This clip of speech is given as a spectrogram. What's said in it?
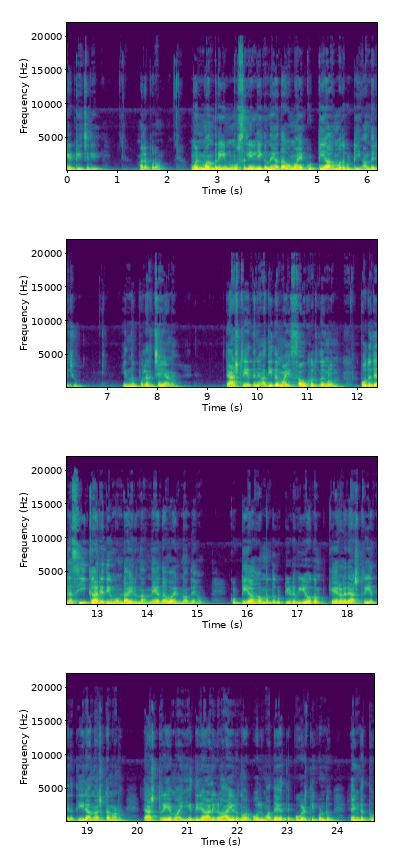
കെ ടി ജലീൽ മലപ്പുറം. മുൻ മന്ത്രിയും മുസ്ലിം ലീഗ് നേതാവുമായ കുട്ടി അഹമ്മദ് കുട്ടി അന്തരിച്ചു. ഇന്ന് പുലർച്ചെയാണ്. രാഷ്ട്രീയത്തിന് അതീതമായി സൗഹൃദങ്ങളും പൊതുജന സ്വീകാര്യതയും ഉണ്ടായിരുന്ന നേതാവായിരുന്നു അദ്ദേഹം. കുട്ടി അഹമ്മദ് കുട്ടിയുടെ വിയോഗം കേരള രാഷ്ട്രീയത്തിന് തീരാ നഷ്ടമാണ്. രാഷ്ട്രീയമായി എതിരാളികളായിരുന്നവർ പോലും അദ്ദേഹത്തെ പുകഴ്ത്തിക്കൊണ്ട് രംഗത്തു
